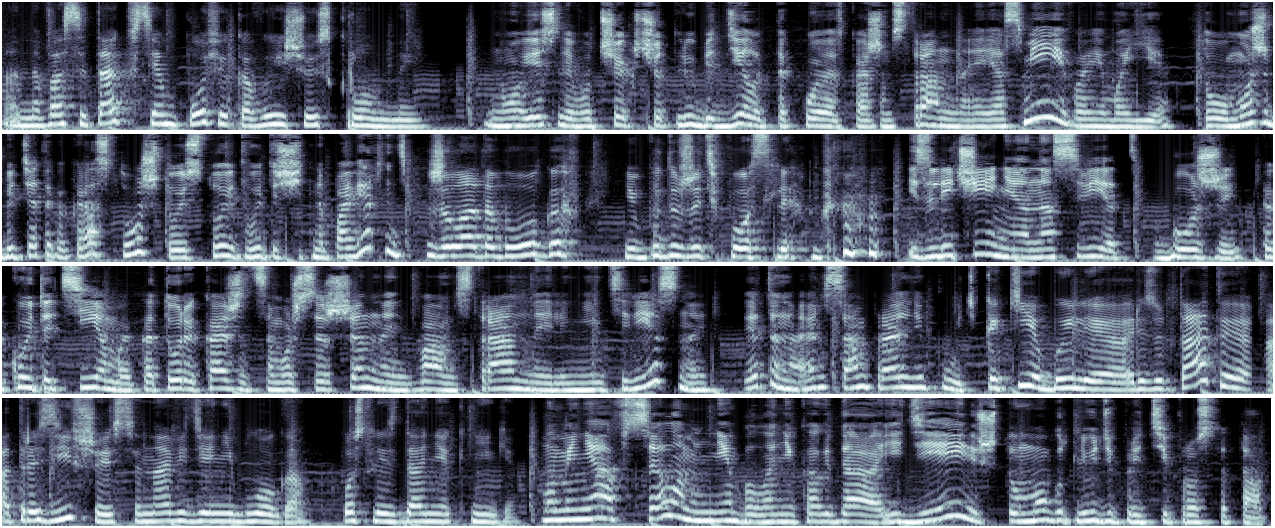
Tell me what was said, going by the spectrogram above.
На вас и так всем пофиг, а вы еще и скромный. Но если вот человек что-то любит делать такое, скажем, странное и осмеиваемое, то, может быть, это как раз то, что и стоит вытащить на поверхность. Жила до блога и буду жить после. Извлечение на свет Божий какой-то темы, которая кажется, может, совершенно вам странной или неинтересной, это, наверное, сам правильный путь. Какие были результаты, отразившиеся на ведении блога после издания книги? У меня в целом не было никогда идеи, что могут люди прийти просто так.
